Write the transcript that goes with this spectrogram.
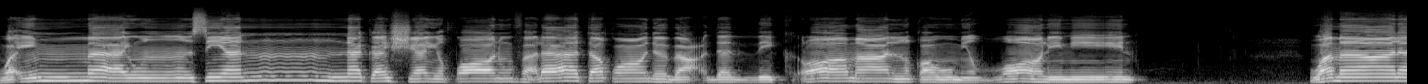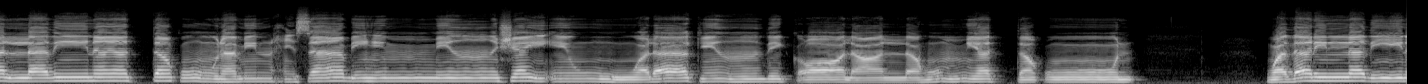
وَإِمَّا يُنْسِيَنَّكَ الشَّيْطَانُ فَلَا تَقْعُدْ بَعْدَ الذِّكْرَى مَعَ الْقَوْمِ الظَّالِمِينَ وَمَا عَلَى الَّذِينَ يَتَّقُونَ مِنْ حِسَابِهِم مِّن شَيْءٍ وَلَكِن ذِكْرَىٰ لَعَلَّهُمْ يَتَّقُونَ وَذَرِ الَّذِينَ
